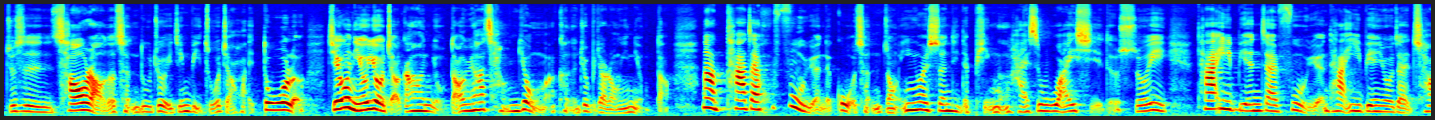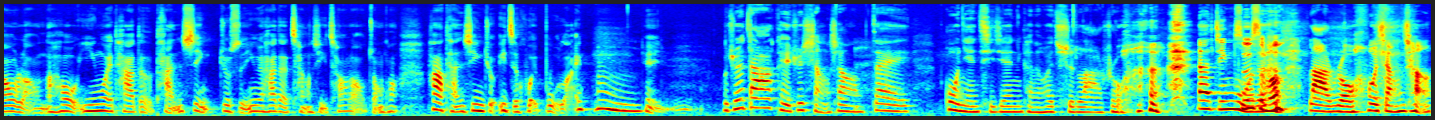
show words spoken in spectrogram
就是操劳的程度就已经比左脚踝多了，结果你用右脚刚好扭到，因为他常用嘛，可能就比较容易扭到。那他在复原的过程中，因为身体的平衡还是歪斜的，所以他一边在复原，他一边又在操劳，然后因为他的弹性，就是因为他在长期操劳状况，他的弹性就一直回不来。嗯，我觉得大家可以去想象在。过年期间，你可能会吃腊肉，那筋膜什么腊肉或香肠。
